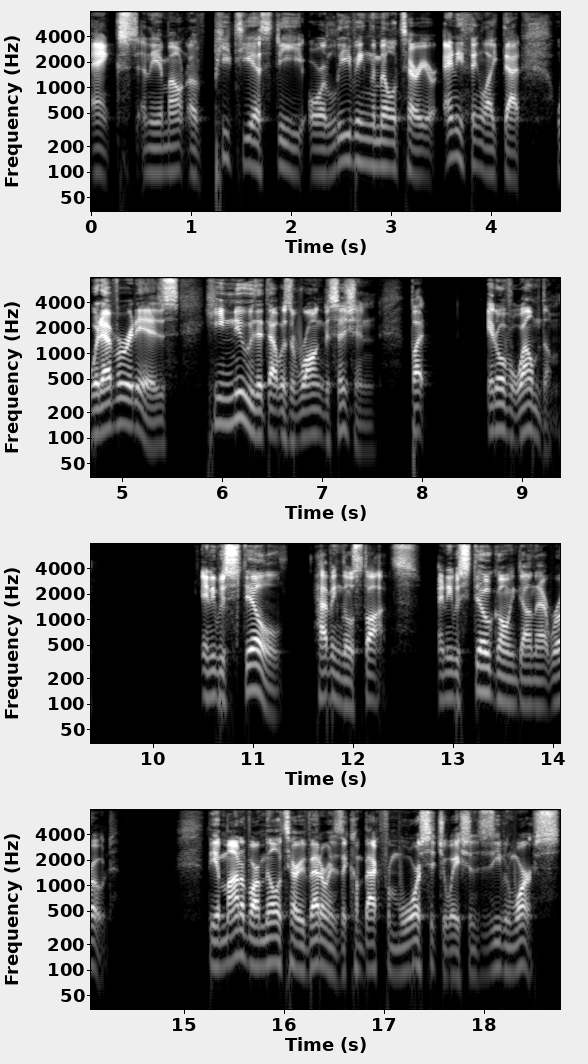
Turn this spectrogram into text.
angst and the amount of PTSD or leaving the military or anything like that, whatever it is, he knew that that was a wrong decision, but it overwhelmed him. And he was still having those thoughts, and he was still going down that road. The amount of our military veterans that come back from war situations is even worse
